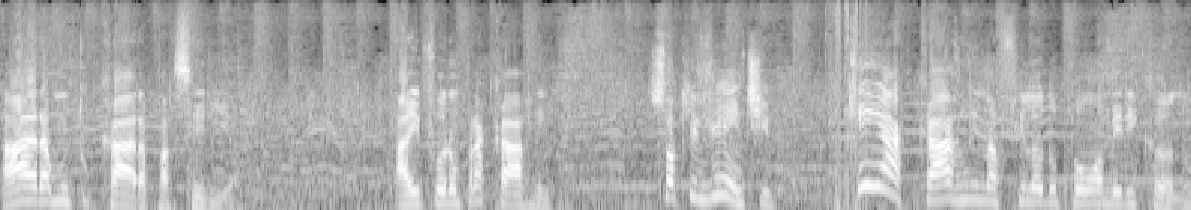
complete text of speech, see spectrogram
Ah, era muito cara a parceria. Aí foram para Carlin. Só que, gente, quem é a Carlin na fila do pão americano?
